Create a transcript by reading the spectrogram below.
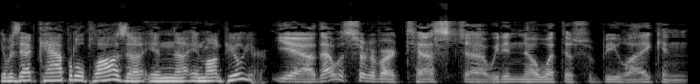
it was at Capitol Plaza in uh, in Montpelier. Yeah, that was sort of our test. Uh, we didn't know what this would be like and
